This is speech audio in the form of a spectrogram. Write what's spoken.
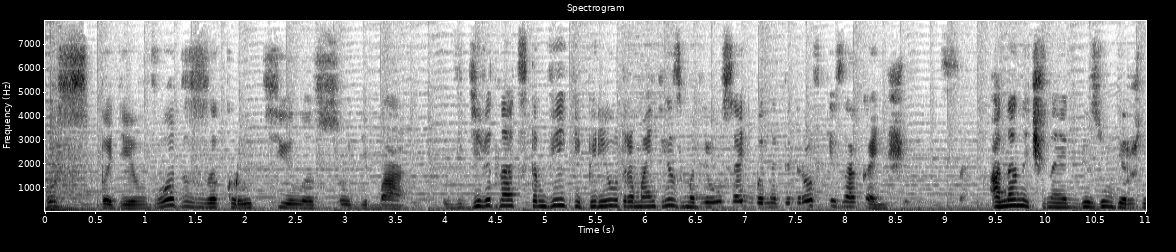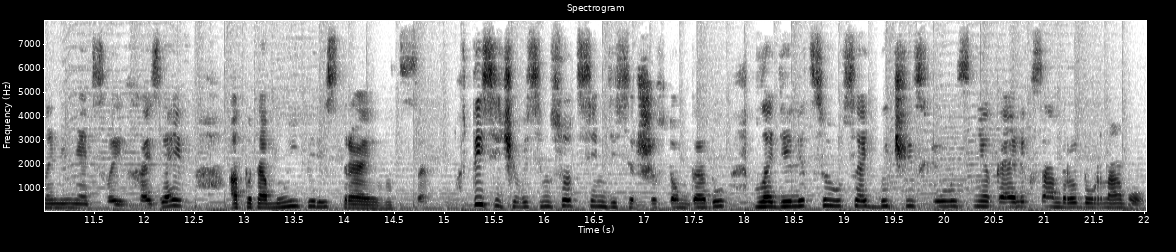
Господи, вот закрутила судьба. В XIX веке период романтизма для усадьбы на Петровке заканчивается. Она начинает безудержно менять своих хозяев, а потому и перестраиваться – в 1876 году владелицей усадьбы числилась некая Александра Дурново.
